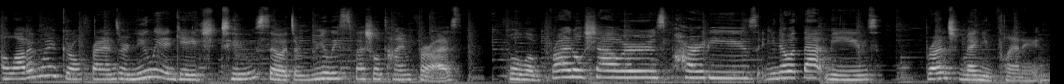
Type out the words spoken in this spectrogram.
A lot of my girlfriends are newly engaged too, so it's a really special time for us. Full of bridal showers, parties, and you know what that means? Brunch menu planning.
